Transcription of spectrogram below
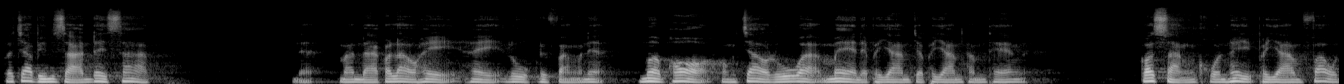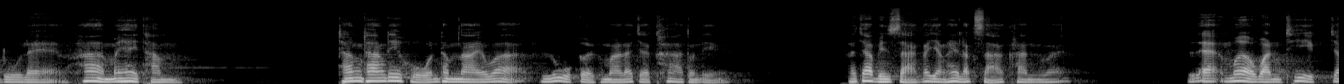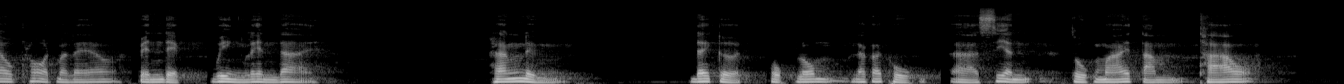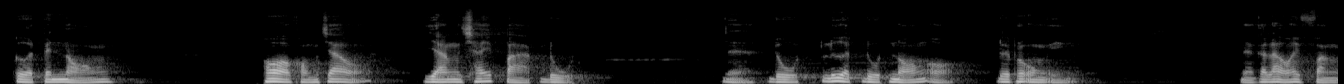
พระเจ้าพิมสารได้ทราบเนี่ยมารดาก็เล่าให้ให้ลูกได้ฟังว่าเนี่ยเมื่อพ่อของเจ้ารู้ว่าแม่เนี่ยพยายามจะพยายามทำแท้ง ก็สั่งคนให้พยายามเฝ้าดูแล ห้ามไม่ให้ทำทั้งทั้งที่โหนทำนายว่าลูกเกิดมาแล้วจะฆ่าตนเอง พระเจ้าบินสารก็ยังให้รักษาครันไว้ และเมื่อวันที่เจ้าคลอดมาแล้ว เป็นเด็กวิ่งเล่นได้ ครั้งหนึ่ง ได้เกิดหกล้มแล้วก็ถูกเสี้ยนถูกไม้ตำเท้า เกิดเป็นหนอง พ่อของเจ้ายังใช้ปากดูดเนี่ยดูดเลือดดูดหนองออกโดยพระองค์เองเนี่ยก็เล่าให้ฟัง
